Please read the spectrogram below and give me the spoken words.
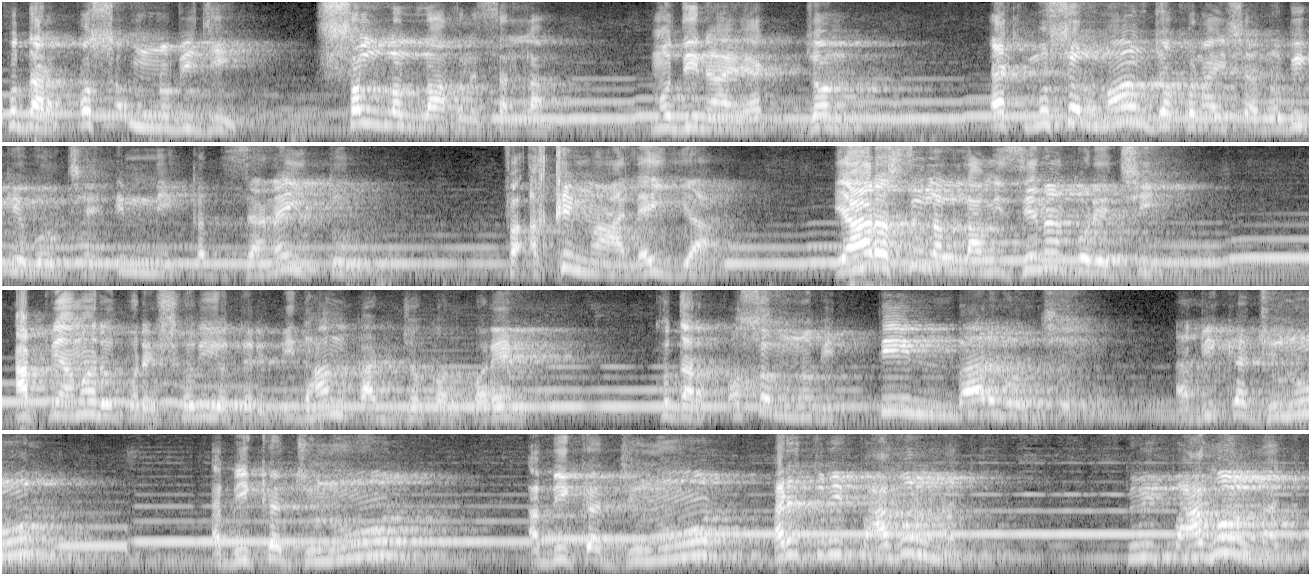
খুদার কসম নবীজি, সাল্লাল্লাহু সাল্লাম, মদিনায় একজন। এক মুসলমান যখন আয়েশা নবীকে বলছে, ইন্নী কাদ জানাইতু ফাকিম আলাইয়া। ইয়া রাসূলুল্লাহ, আমি জিনা করেছি। আপনি আমার উপরে শরীয়তের বিধান কার্যকর করেন। খুদার কসম নবী তিনবার বলছে, আবিকা জুনুন আবিকা জুনুন আবিকা জুনুন। আরে, তুমি পাগল নাকি? তুমি পাগল নাকি?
